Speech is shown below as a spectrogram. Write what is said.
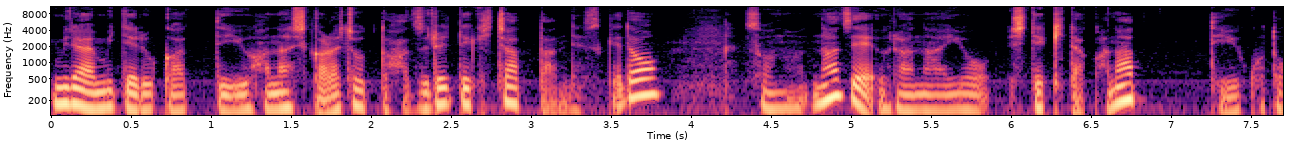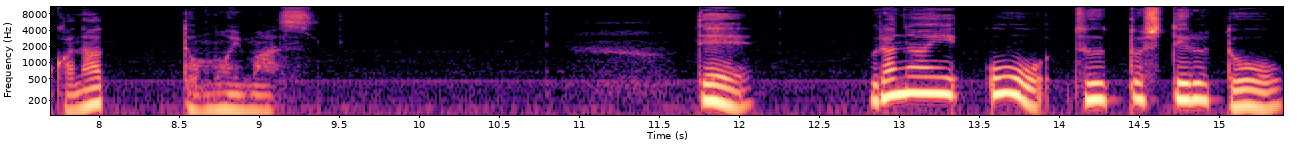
未来を見てるかっていう話からちょっと外れてきちゃったんですけどそのなぜ占いをしてきたかなっていうことかなって思います。で占いをずっとしてると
